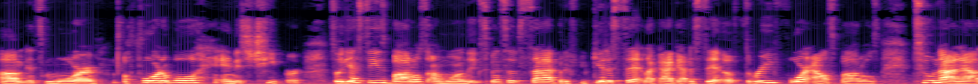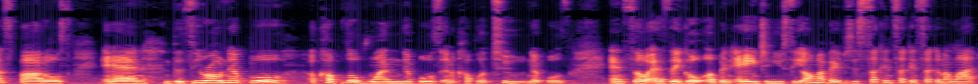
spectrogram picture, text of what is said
um, it's more affordable and it's cheaper. So yes these bottles are more on the expensive side but if you get a set like i got a set of three four ounce bottles two nine ounce bottles and the zero nipple a couple of one nipples and a couple of two nipples. And so as they go up in age and you see oh my baby's just sucking sucking sucking a lot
